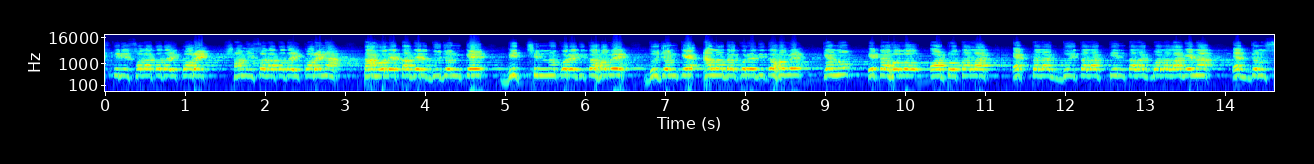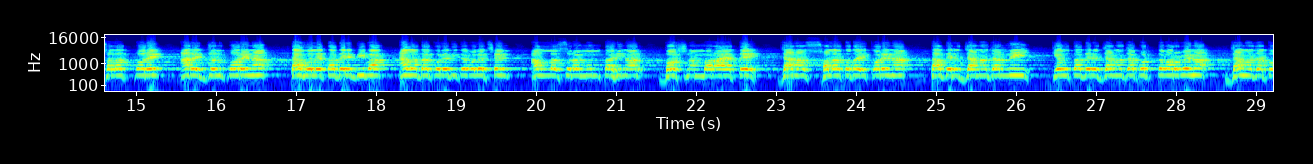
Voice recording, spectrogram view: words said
স্ত্রী সলাত আদায় করে, স্বামী সলাত আদায় করে না। তাহলে তাদের দুজনকে বিচ্ছিন্ন করে দিতে হবে, দুজনকে আলাদা করে দিতে হবে। কেন? এটা হলো অটো তালাক, এক তালাক, দুই তালাক, তিন তালাক বলা লাগে না। একজন সালাত পরে আরেকজন পরে না। তাহলে তাদের বিবাহ আলাদা করে দিতে বলেছেন আল্লাহ সূরা মুমতাহিনার 10 নম্বর আয়াতে, যারা সালাত আদায় করে না, তাদের জানাজা নেই। কেউ তাদের জানাজা পড়তে পারবে না। জানাজা তো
